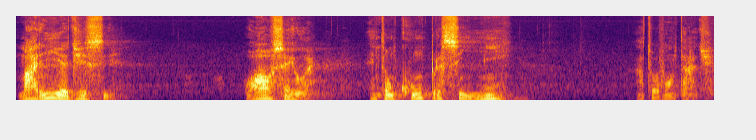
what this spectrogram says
Maria disse: Uau, Senhor, então cumpra-se em mim a tua vontade.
